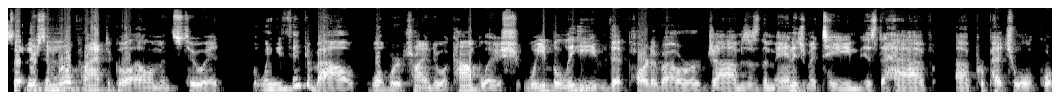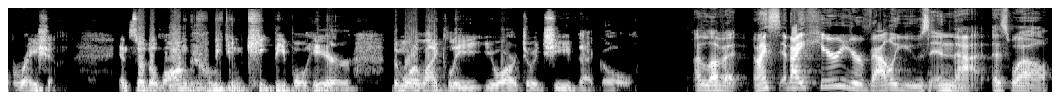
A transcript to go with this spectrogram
So there's some real practical elements to it. But when you think about what we're trying to accomplish, we believe that part of our jobs as the management team is to have a perpetual corporation. And so the longer we can keep people here, the more likely you are to achieve that goal. I love it. And I and I hear your values in that as well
